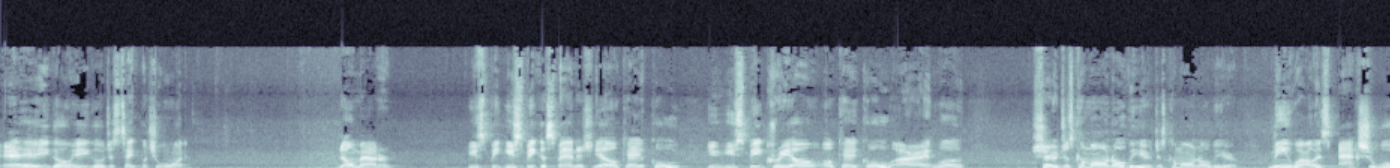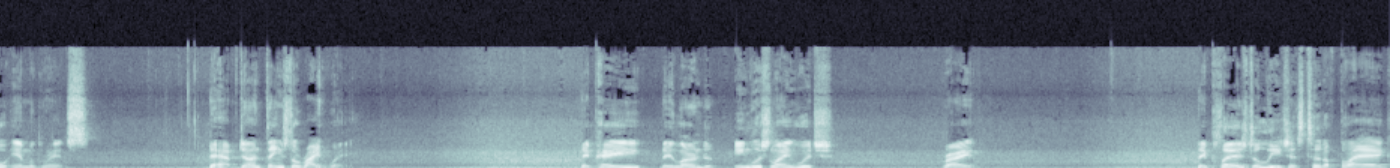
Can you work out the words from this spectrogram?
Yeah, here you go, here you go. Just take what you want. Don't matter. You speak you speak a Spanish? Yeah, okay, cool. You you speak Creole? Okay, cool. All right, well, sure, just come on over here. Just come on over here. Meanwhile, it's actual immigrants that have done things the right way. They paid, they learned English language, right? They pledged allegiance to the flag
